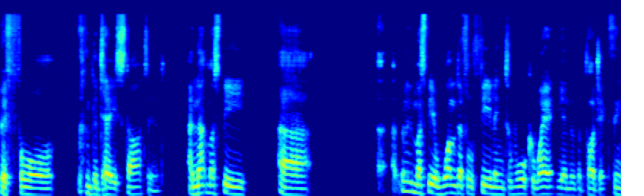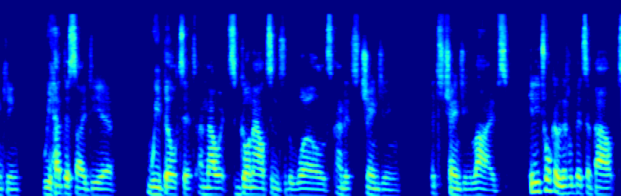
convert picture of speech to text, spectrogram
before the day started, and that must be uh, uh, it must be a wonderful feeling to walk away at the end of the project thinking we had this idea, we built it, and now it's gone out into the world and it's changing it's changing lives. Can you talk a little bit about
